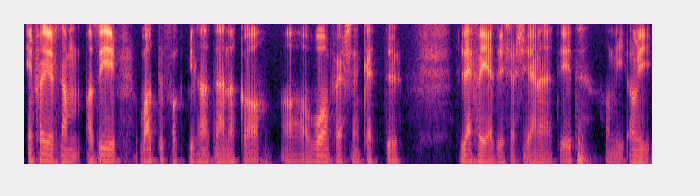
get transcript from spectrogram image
Én felírtam az év What the fuck pillanatának a, a Wolfenstein 2 lefejezéses jelenetét, ami, ami,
